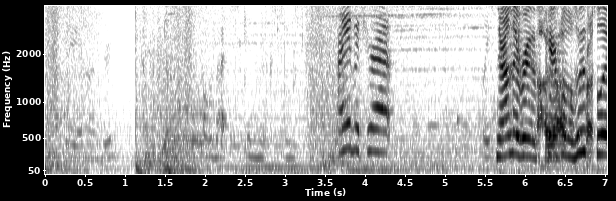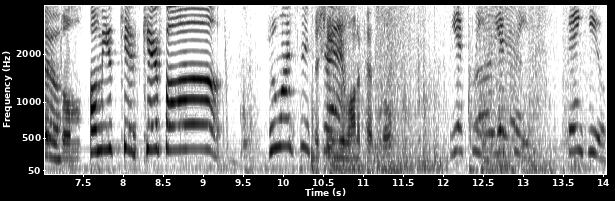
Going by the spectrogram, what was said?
to say hundred. Oh, that skin looks so. I have a trap. Place They're on the roof. Oh, Careful, who's blue? pistol. Homies, kids, careful! Who wants this Machine, trap? you want a pistol? Yes, please. Uh, yes, yeah. please. Thank you.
